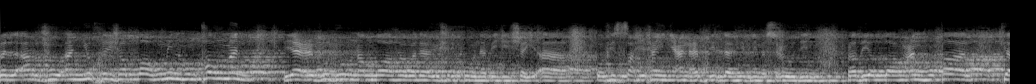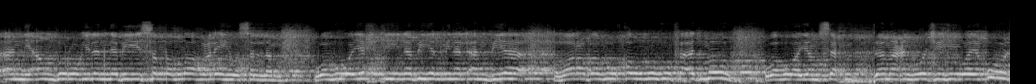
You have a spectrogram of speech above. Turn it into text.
بل أرجو أن يخرج الله منهم قوما يعبدون الله ولا يشركون به شيئا. وفي الصحيحين عن عبد الله بن مسعود رضي الله عنه قال كأني أنظر إلى النبي صلى الله عليه وسلم وهو يحكي نبيا من الأنبياء ضربه قومه فأدموه وهو يمسح الدم عن وجهه ويقول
